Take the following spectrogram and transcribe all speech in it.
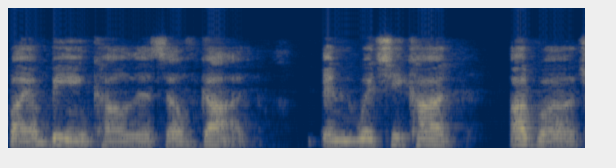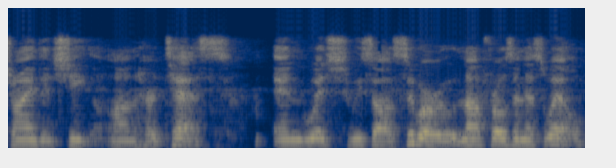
by a being called itself God in which she caught Aqua trying to cheat on her test, in which we saw Subaru not frozen as well,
